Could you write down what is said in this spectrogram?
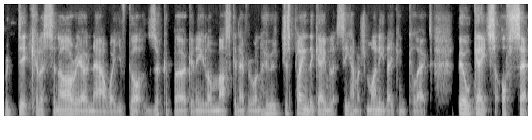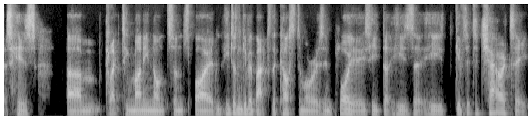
ridiculous scenario now where you've got zuckerberg and elon musk and everyone who is just playing the game let's see how much money they can collect. Bill gates Gates offsets his um, collecting money nonsense by he doesn't give it back to the customer or his employees. He he's uh, he gives it to charity.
